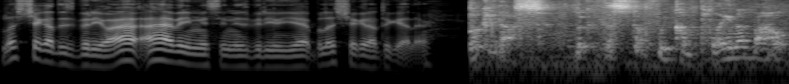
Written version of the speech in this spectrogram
let's check out this video. I, I haven't even seen this video yet, but let's check it out together. Look at us. Look at the stuff we complain about.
